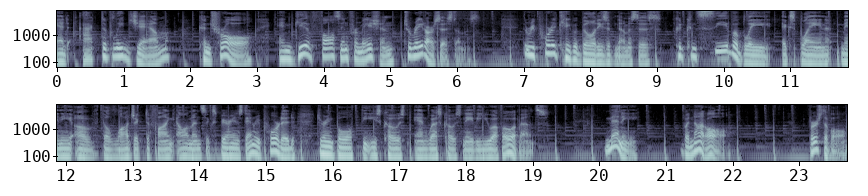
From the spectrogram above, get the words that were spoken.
and actively jam, control, and give false information to radar systems. The reported capabilities of Nemesis could conceivably explain many of the logic defying elements experienced and reported during both the East Coast and West Coast Navy UFO events. Many, but not all. First of all,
